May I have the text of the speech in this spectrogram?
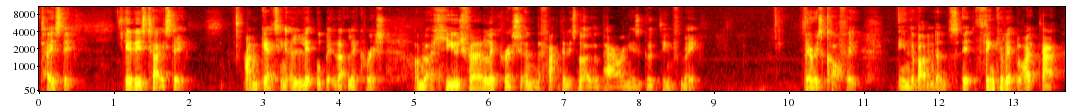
Tasty. It is tasty. I'm getting a little bit of that licorice. I'm not a huge fan of licorice and the fact that it's not overpowering is a good thing for me. There is coffee in abundance. It, think of it like that,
